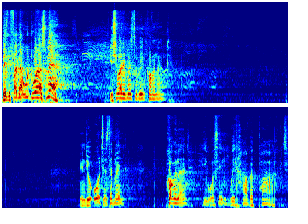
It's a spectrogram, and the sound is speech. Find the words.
But the Father who dwells where? You see what it means to be in covenant? In the Old Testament, covenant, he was saying we have a pact.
